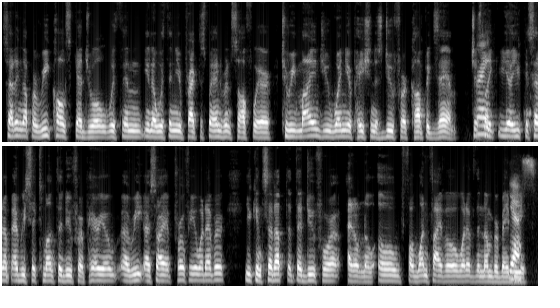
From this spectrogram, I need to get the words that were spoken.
setting up a recall schedule within you know within your practice management software to remind you when your patient is due for a comp exam just right. like you know you can set up every six months to do for a perio a re, uh, sorry a prophy or whatever you can set up that they're due for i don't know oh for 150 whatever the number may be. yes.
